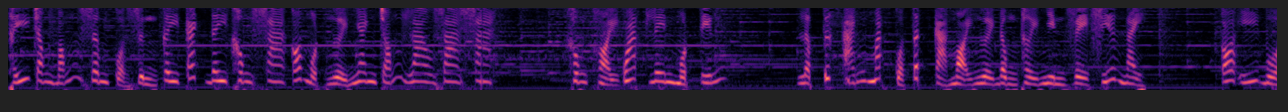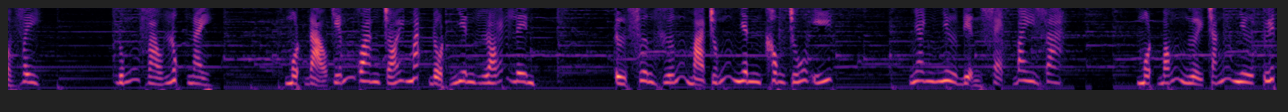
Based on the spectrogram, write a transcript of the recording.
Thấy trong bóng dâm của rừng cây cách đây không xa có một người nhanh chóng lao ra xa. Không khỏi quát lên một tiếng. Lập tức ánh mắt của tất cả mọi người đồng thời nhìn về phía này. Có ý bùa vây. Đúng vào lúc này. Một đạo kiếm quang chói mắt đột nhiên lói lên. Từ phương hướng mà chúng nhân không chú ý. Nhanh như điện xẹt bay ra. Một bóng người trắng như tuyết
